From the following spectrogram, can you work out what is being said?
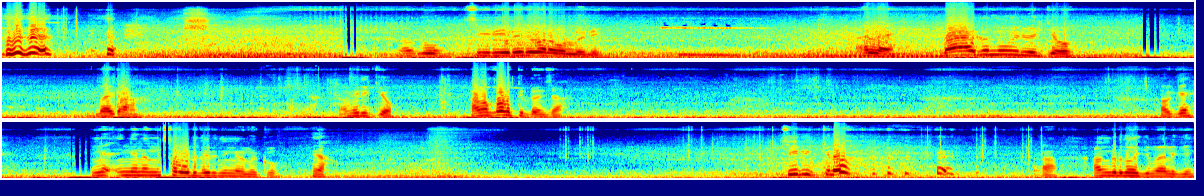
നോക്കൂ ചിരിയിലൊരു കുറവുള്ളൂ ഇനി. അല്ലേ? ബാഗ് ഒന്ന് ഊരി വെക്കോ. ബാഗാ. അമിരിക്കോ അമ്മ കൊടുത്തിട്ടോ ചാ ഓക്കെ. ഇങ്ങനെ സൈഡ് തിരിഞ്ഞ് ഇങ്ങനെ നിൽക്കൂ യാ. ചിരിക്കണോ? ആ അങ്ങോട്ട് നോക്കി മേലേക്ക്.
